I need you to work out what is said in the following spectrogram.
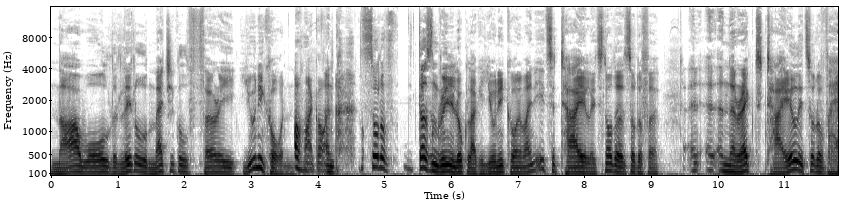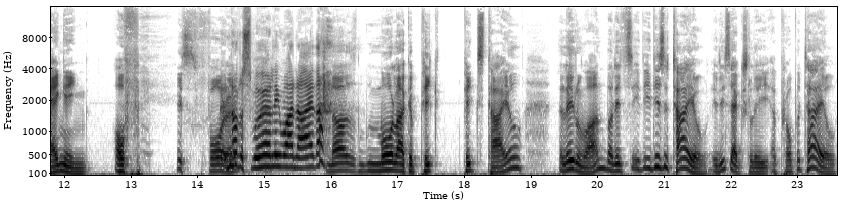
Narwhal, the little magical furry unicorn. Oh my god. And sort of it doesn't really look like a unicorn. I mean, it's a tail. It's not a sort of a an, an erect tail. It's sort of hanging off his forehead. Not a swirly one either. no, more like a pig pig's tail, a little one. But it's it, it is a tail. It is actually a proper tail.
